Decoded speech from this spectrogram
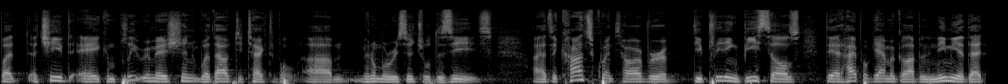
but achieved a complete remission without detectable um, minimal residual disease. Uh, as a consequence, however, of depleting B cells, they had hypogammaglobulinemia that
